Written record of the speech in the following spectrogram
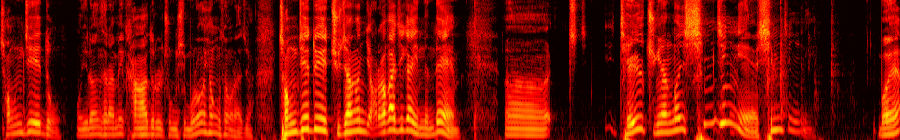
정제두 뭐 이런 사람이 강화도를 중심으로 형성을 하죠. 정제두의 주장은 여러 가지가 있는데 어, 제일 중요한 건 심증리예요. 심증리. 뭐예요?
